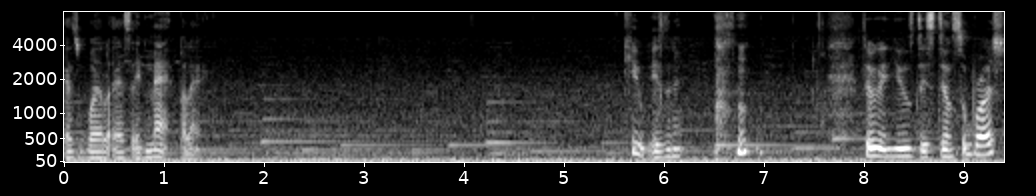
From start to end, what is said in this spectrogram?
as well as a matte black. Cute, isn't it? to use the stencil brush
